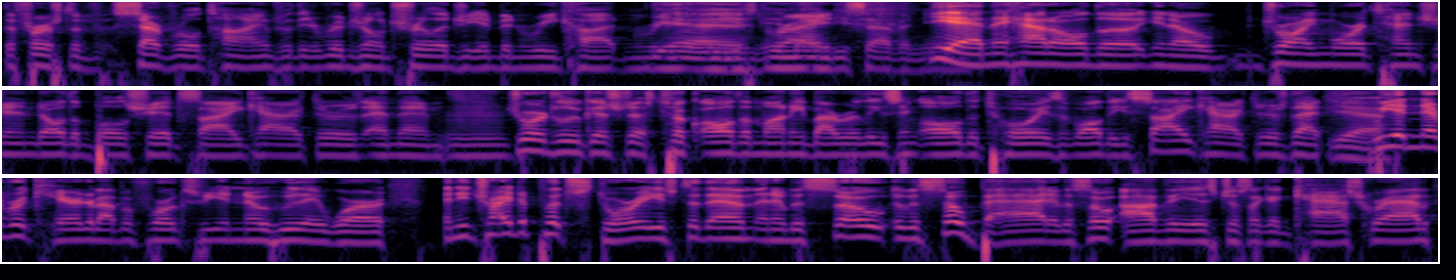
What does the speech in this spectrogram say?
the first of several times where the original trilogy had been recut and re-released, in right? 97, yeah. yeah, and they had all the you know drawing more attention to all the bullshit side characters, and then Mm-hmm. George Lucas just took all the money by releasing all the toys of all these side characters that Yeah. we had never cared about before because we didn't know who they were. And he tried to put stories to them and it was so it was so bad it was so obvious just like a cash grab.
